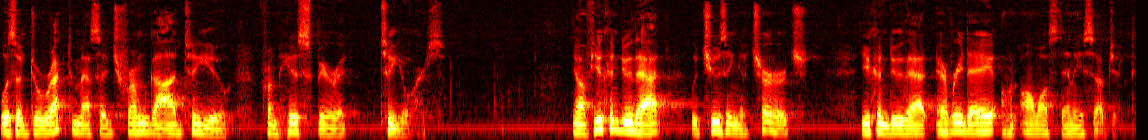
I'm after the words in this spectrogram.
was a direct message from God to you, from His Spirit to yours. Now, if you can do that with choosing a church, you can do that every day on almost any subject.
